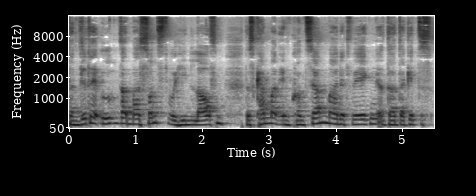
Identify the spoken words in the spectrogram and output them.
dann wird er irgendwann mal sonst wohin laufen. Das kann man im Konzern meinetwegen, da, da gibt es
